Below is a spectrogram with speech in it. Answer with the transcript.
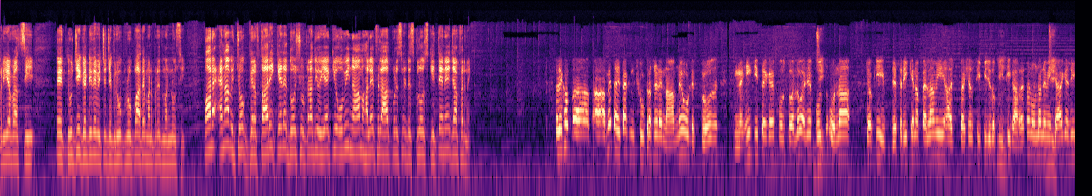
ਪ੍ਰਿਯਵਰਤ ਸੀ ਤੇ ਦੂਜੀ ਗੱਡੀ ਦੇ ਵਿੱਚ ਜਗਰੂਪ ਰੂਪਾ ਤੇ ਮਨਪ੍ਰੀਤ ਮੰਨੂ ਸੀ। ਪਰ ਇਹਨਾਂ ਵਿੱਚੋਂ ਗ੍ਰਿਫਤਾਰੀ ਕਿਹੜੇ ਦੋ ਸ਼ੂਟਰਾਂ ਦੀ ਹੋਈ ਹੈ ਕਿ ਉਹ ਵੀ ਨਾਮ ਹਲੇ ਫਿਲਹਾਲ ਪੁਲਿਸ ਨੇ ਡਿਸਕਲੋਜ਼ ਕੀਤੇ ਨੇ ਜਾਂ ਫਿਰ ਨਹੀਂ? ਤਾਂ ਦੇਖੋ ਅਮਿਤ ਅਜੇ ਤੱਕ ਸ਼ੂਟਰ ਜਿਹੜੇ ਨਾਮ ਨੇ ਉਹ ਡਿਸਕਲੋਜ਼ ਨਹੀਂ ਕੀਤੇ ਗਏ ਪੁਲਿਸ ਵੱਲੋਂ। ਅਜੇ ਪੁਲਿਸ ਉਹਨਾਂ ਕਿਉਂਕਿ ਜਿਸ ਤਰੀਕੇ ਨਾਲ ਪਹਿਲਾਂ ਵੀ ਅੱਜ ਸਪੈਸ਼ਲ ਸੀਪੀ ਜਦੋਂ ਪੀਸੀ ਕਰ ਰਹੇ ਸਨ ਉਹਨਾਂ ਨੇ ਵੀ। ਕਿਹਾ ਕਿ ਅਸੀਂ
